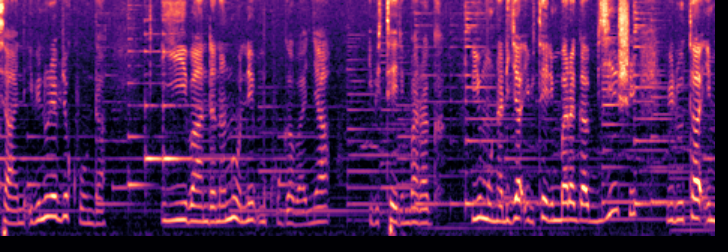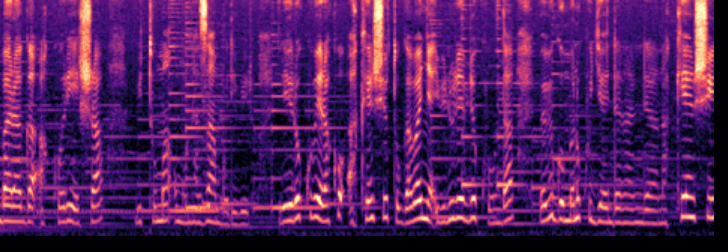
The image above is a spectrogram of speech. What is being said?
cyane ibinure byo ku nda yibanda nanone mu kugabanya ibitera imbaraga. Iyo umuntu arya ibitera imbaraga byinshi biruta imbaraga akoresha bituma umuntu azamura ibiro. Rero kubera ko akenshi iyo tugabanya ibinure byo ku nda biba bigomba no kugendanirana kenshi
